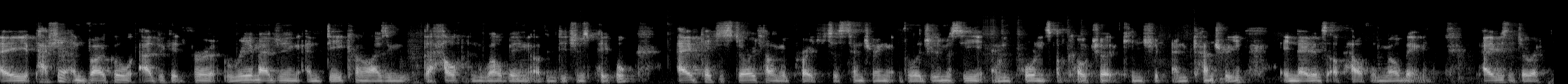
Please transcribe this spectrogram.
A passionate and vocal advocate for reimagining and decolonising the health and well-being of Indigenous people, Abe takes a storytelling approach to centering the legitimacy and importance of culture, kinship, and country in natives of health and well-being. Abe is the, direct,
